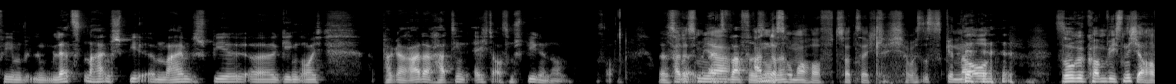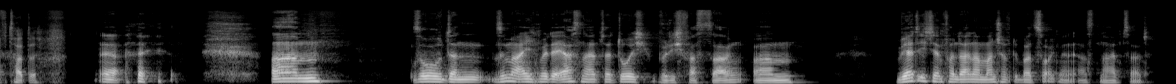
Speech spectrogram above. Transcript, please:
wie im letzten Heimspiel, im Heimspiel äh, gegen euch. Paccarada hat ihn echt aus dem Spiel genommen. So. Das hat es mir Waffe, andersrum so, ne? erhofft tatsächlich. Aber es ist genau so gekommen, wie ich es nicht erhofft hatte. Ja. ähm, so, dann sind wir eigentlich mit der ersten Halbzeit durch, würde ich fast sagen. Ähm, wer hat dich denn von deiner Mannschaft überzeugt in der ersten Halbzeit?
